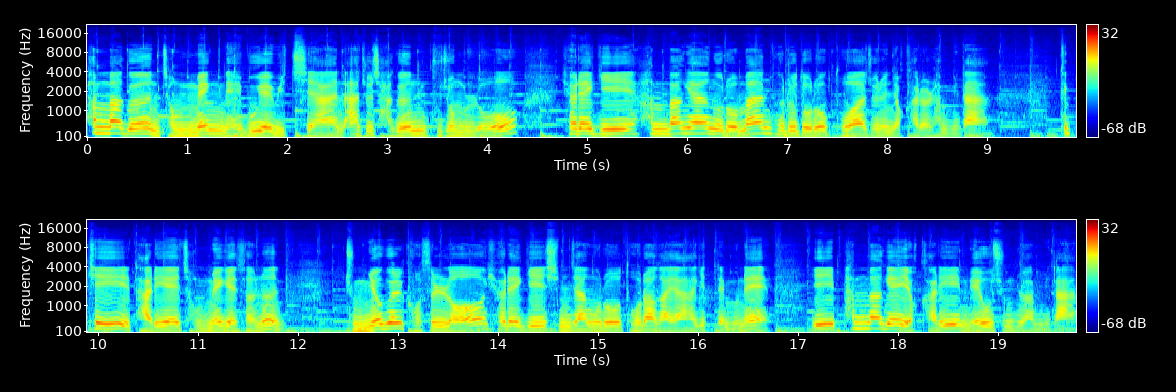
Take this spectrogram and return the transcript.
판막은 정맥 내부에 위치한 아주 작은 구조물로 혈액이 한 방향으로만 흐르도록 도와주는 역할을 합니다. 특히 다리의 정맥에서는 중력을 거슬러 혈액이 심장으로 돌아가야 하기 때문에 이 판막의 역할이 매우 중요합니다.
